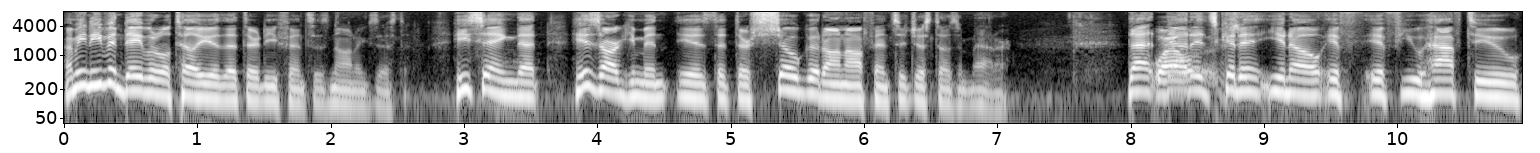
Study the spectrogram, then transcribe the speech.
I mean, even David will tell you that their defense is non-existent. He's saying that his argument is that they're so good on offense it just doesn't matter. That well, that it's gonna you know if if you have to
